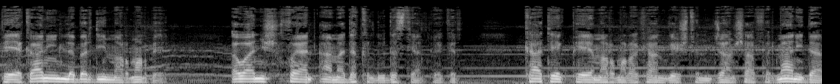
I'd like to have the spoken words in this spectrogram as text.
پێیەکانین لە بەردی مەڕمەڕ بێ ئەوانیش خۆیان ئامادە کرد و دەستیان پێکرد کاتێک پێە مەڕمەڕەکان گەشتن جانشا فەرمانیدا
